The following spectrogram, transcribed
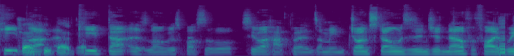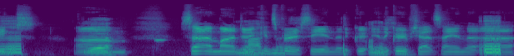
Keep Try that, keep that gap. keep that as long as possible. See what happens. I mean, John Stones is injured now for five weeks. Um, Certain man are doing Madness. conspiracy in the gr- in the group chat saying that uh,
